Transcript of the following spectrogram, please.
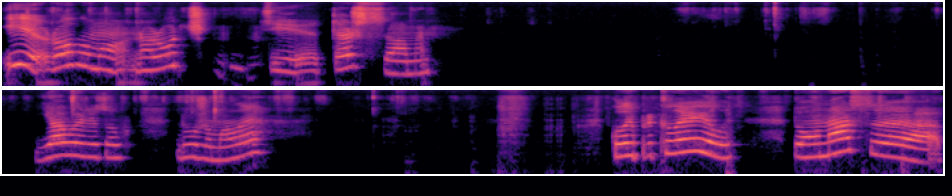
і робимо на ручці те ж саме. Я вирізав дуже мале. Коли приклеїли, то у нас е,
